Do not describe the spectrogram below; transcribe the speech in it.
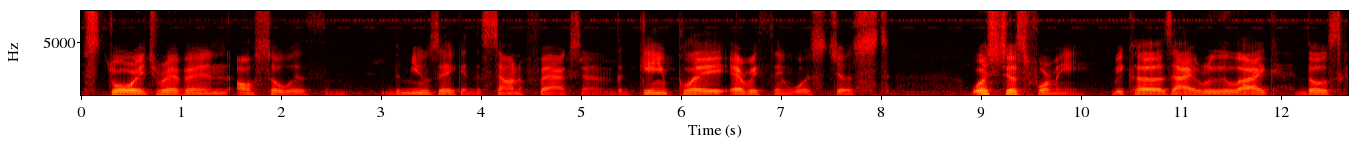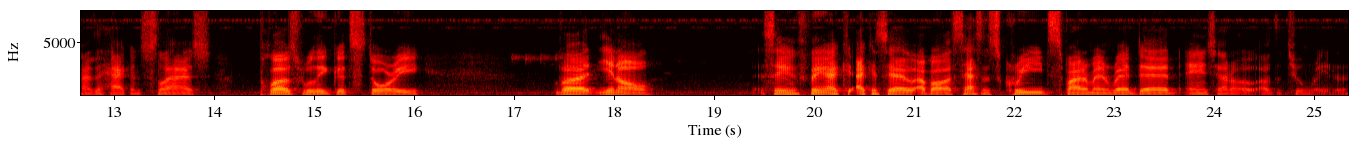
story-driven, also with the music and the sound effects and the gameplay. Everything was just was just for me because I really like those kinds of hack and slash, plus really good story. But you know, same thing I, I can say about Assassin's Creed, Spider Man, Red Dead, and Shadow of the Tomb Raider.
